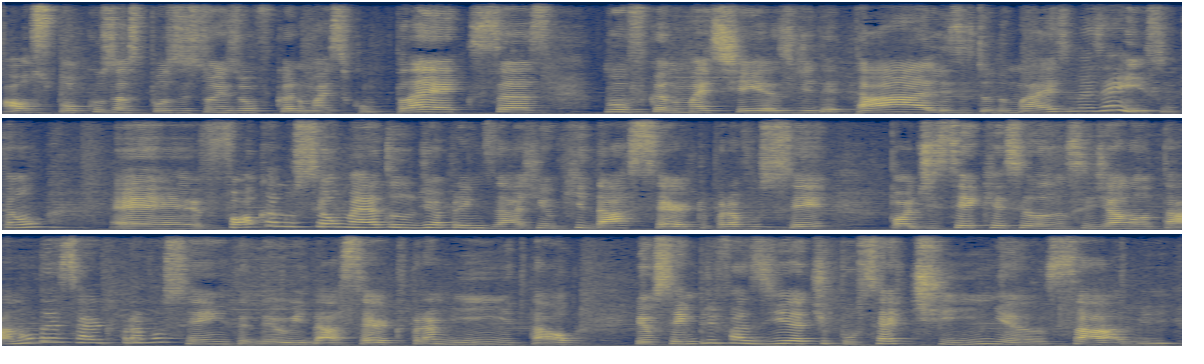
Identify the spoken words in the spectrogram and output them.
aos poucos as posições vão ficando mais complexas, vão ficando mais cheias de detalhes tudo mais, mas é isso. Então, é, foca no seu método de aprendizagem, o que dá certo para você. Pode ser que esse lance de anotar não dê certo para você, entendeu? E dá certo para mim e tal. Eu sempre fazia, tipo, setinhas, sabe?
